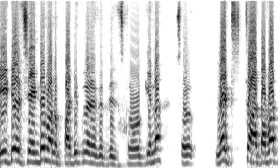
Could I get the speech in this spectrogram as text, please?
డీటెయిల్స్ ఏంటో మనం పర్టికులర్గా తెలుసుకున్నాం ఓకేనా so let start our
